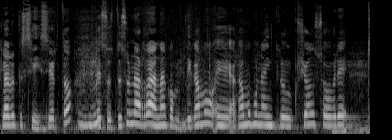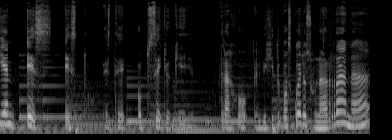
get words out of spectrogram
Claro que sí, ¿cierto? Eso, esto es una rana, con- digamos, eh, hagamos una introducción sobre quién es esto, este obsequio que trajo el viejito Pascuero. Es una rana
